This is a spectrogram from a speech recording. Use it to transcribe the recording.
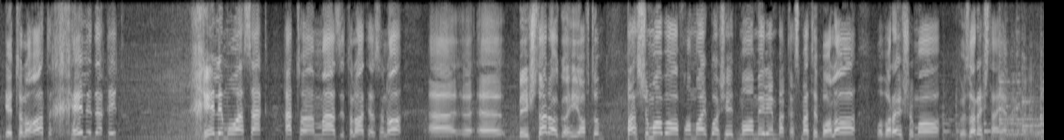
اطلاعات خیلی دقیق خیلی موثق. حتی ما از اطلاعات از اینا بیشتر آگاهی یافتم. پس شما با افهام مایک باشید ما میریم به قسمت بالا و برای شما گزارش تهیه می‌کنیم.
